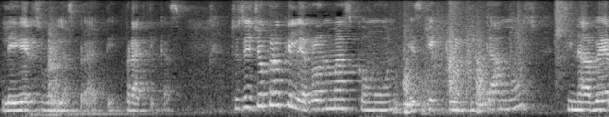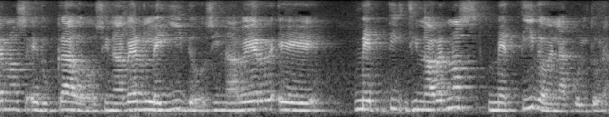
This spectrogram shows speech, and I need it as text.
leer sobre las prácticas. Entonces yo creo que el error más común es que criticamos sin habernos educado, sin haber leído, sin, haber, eh, sin habernos metido en la cultura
